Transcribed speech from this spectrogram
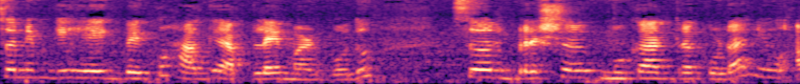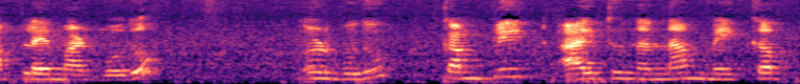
ಸೊ ನಿಮಗೆ ಹೇಗೆ ಬೇಕು ಹಾಗೆ ಅಪ್ಲೈ ಮಾಡ್ಬೋದು. ಸೊ ಬ್ರಷ್ ಮುಖಾಂತರ ಕೂಡ ನೀವು ಅಪ್ಲೈ ಮಾಡ್ಬೋದು. ನೋಡ್ಬೋದು. ಕಂಪ್ಲೀಟ್ ಆಯಿತು ನನ್ನ ಮೇಕಪ್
